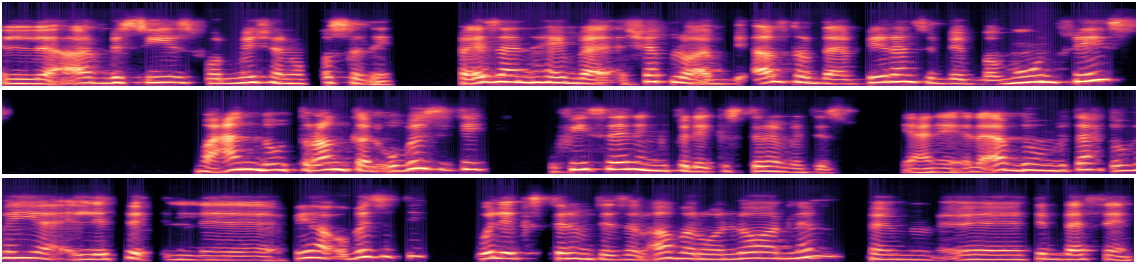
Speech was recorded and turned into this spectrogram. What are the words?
ال RBCs formation والقصة دي فإذا هيبقى شكله altered appearance بيبقى moon face وعنده truncal obesity وفي سيننج في ال extremities يعني ال abdomen بتاعته هي اللي, فيها obesity وال extremities ال upper وال lower limb تبقى thin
